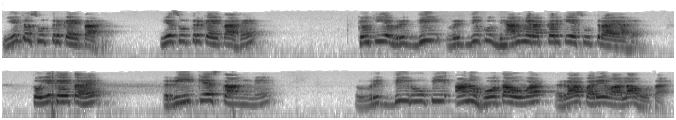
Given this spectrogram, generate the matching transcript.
ये जो सूत्र कहता है, ये सूत्र कहता है क्योंकि ये वृद्धि वृद्धि को ध्यान में रख करके ये सूत्र आया है। तो ये कहता है, री के स्थान में वृद्धि रूपी अण होता हुआ रा परे वाला होता है।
